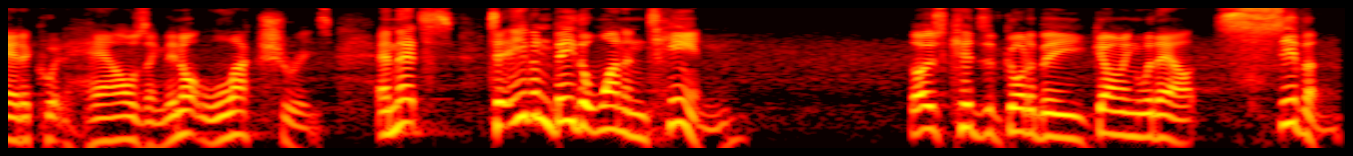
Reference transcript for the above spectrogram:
adequate housing. They're not luxuries. And that's to even be the one in 10, those kids have got to be going without seven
